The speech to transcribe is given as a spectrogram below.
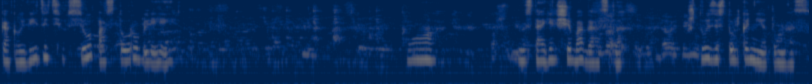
Как вы видите, все по 100 рублей. О, настоящее богатство. Что здесь только нет у нас.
